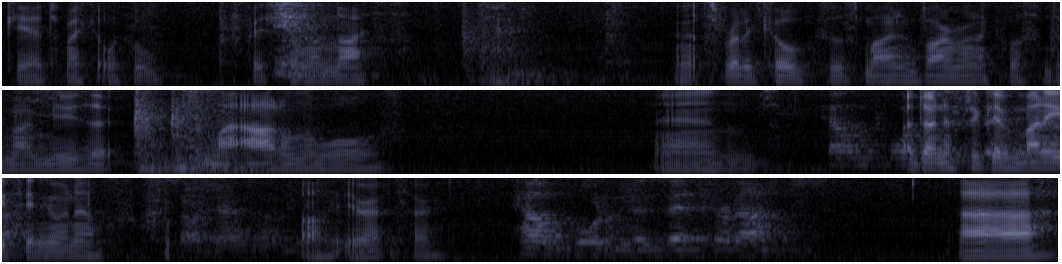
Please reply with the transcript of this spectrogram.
gear to make it look all professional and nice. And it's really cool because it's my environment. I can listen to my music, to my art on the walls, and I don't have to give money to anyone else. Sorry. Oh, you're right. Sorry. How important is that for an artist? Uh,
